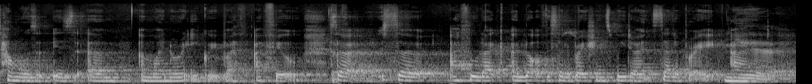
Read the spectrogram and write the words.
Tamils is um, a minority group. I, I feel so. So I feel like a lot of the celebrations we don't celebrate. And Yeah.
